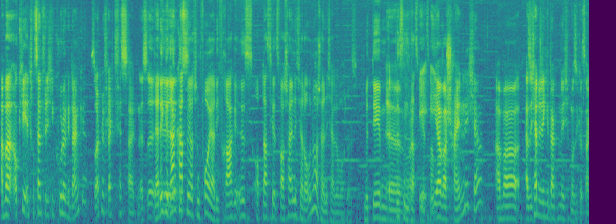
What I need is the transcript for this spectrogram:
Aber okay, interessant finde ich ein cooler Gedanke. Sollten wir vielleicht festhalten. Es, äh, Ja, den äh, Gedanken hatten wir ja schon vorher. Die Frage ist, ob das jetzt wahrscheinlicher oder unwahrscheinlicher geworden ist. Mit dem Äh, Wissen, das wir jetzt haben. eher wahrscheinlicher, aber also ich hatte den Gedanken nicht, muss ich jetzt sagen.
